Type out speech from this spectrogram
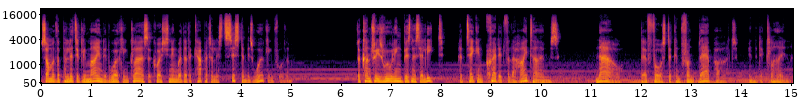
Some of the politically minded working class are questioning whether the capitalist system is working for them. The country's ruling business elite had taken credit for the high times. Now they're forced to confront their part in the decline.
